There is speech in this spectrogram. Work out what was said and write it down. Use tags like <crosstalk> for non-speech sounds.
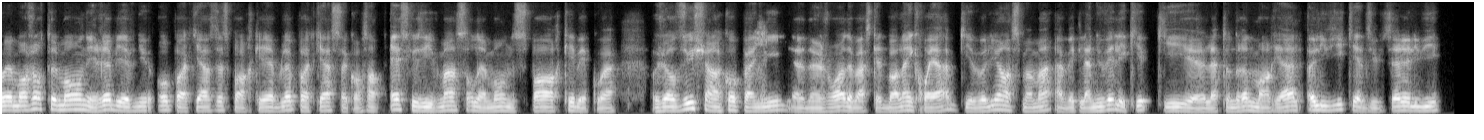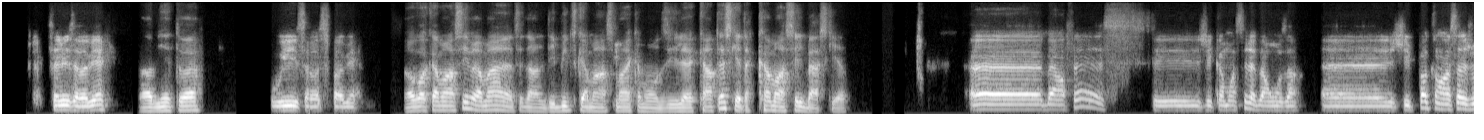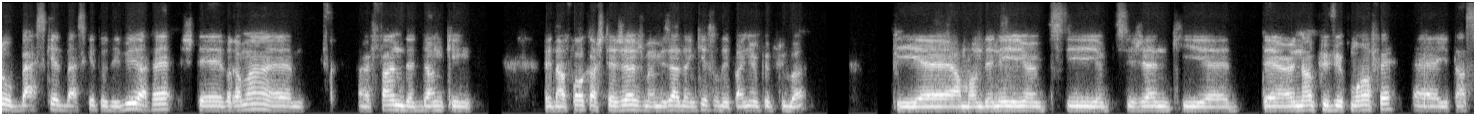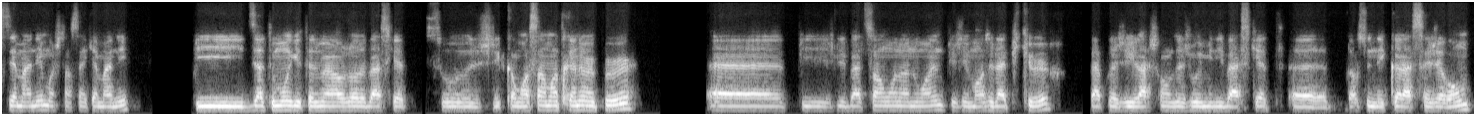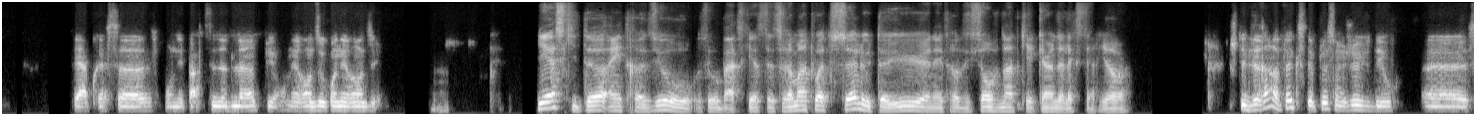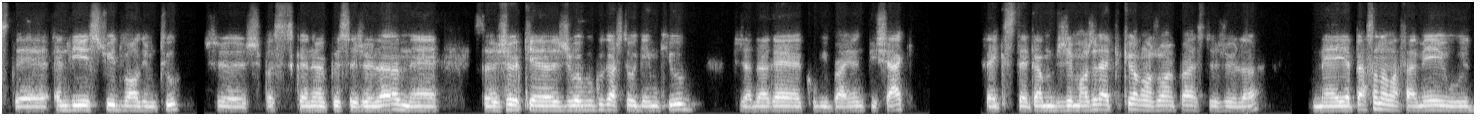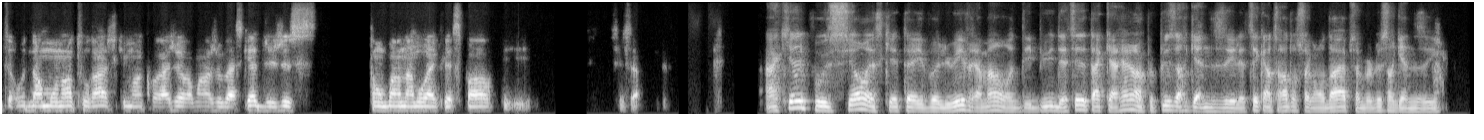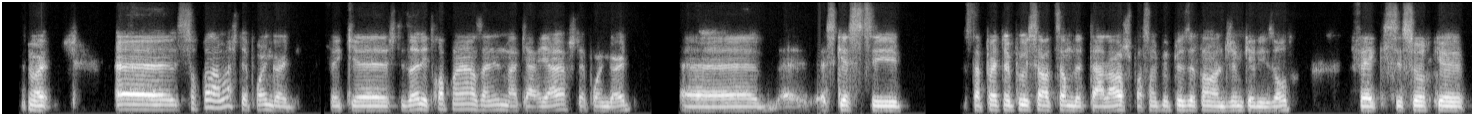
Oui, bonjour tout le monde et re-bienvenue au podcast de Sport Québec. Le podcast se concentre exclusivement sur le monde du sport québécois. Aujourd'hui, je suis en compagnie euh, d'un joueur de basketball incroyable qui évolue en ce moment avec la nouvelle équipe qui est euh, la Toundra de Montréal, Olivier Cadieu. Salut Olivier. Salut, ça va bien? Ça va bien toi? Oui, ça va super bien. On va commencer vraiment dans le début du commencement, comme on dit. Quand est-ce que tu as commencé le basket? Euh, ben en fait, j'ai commencé j'avais 11 ans. Euh, j'ai pas commencé à jouer au basket, basket au début. En fait, j'étais vraiment euh, un fan de dunking. dans le fond, quand j'étais jeune, je m'amusais à dunker sur des paniers un peu plus bas. Puis euh, à un moment donné, il y a eu un petit, un petit jeune qui euh, était un an plus vieux que moi, en fait. il était en sixième année, moi j'étais en cinquième année. Puis il disait à tout le monde qu'il était le meilleur joueur de basket. So, j'ai commencé à m'entraîner un peu. puis je l'ai battu en one-on-one, puis j'ai mangé la piqûre après, j'ai eu la chance de jouer mini-basket euh, dans une école à Saint-Jérôme. Et après ça, on est parti de là, puis on est rendu où on est rendu. Qui est-ce qui t'a introduit au, basket? C'était vraiment toi tout seul ou tu as eu une introduction venant de quelqu'un de l'extérieur? Je te dirais en fait que c'était plus un jeu vidéo. Euh, c'était NBA Street Volume 2. Je ne sais pas si tu connais un peu ce jeu-là, mais c'est un jeu que je jouais beaucoup quand j'étais au GameCube. J'adorais Kobe Bryant puis Shaq. Fait que c'était comme j'ai mangé la piqûre en jouant un peu à ce jeu-là. Mais il n'y a personne dans ma famille ou dans mon entourage qui m'a encouragé vraiment à jouer au basket. J'ai juste tombé en amour avec le sport. C'est ça. À quelle position est-ce que tu as évolué vraiment au début de, de ta carrière un peu plus organisée? Quand tu rentres au secondaire, c'est un peu plus organisé. Ouais. Euh, surprenamment, j'étais point guard. Fait que euh, je te dirais les trois premières années de ma carrière, j'étais point guard. Euh, est-ce que c'est ça peut être un peu aussi en termes de talent. Je passe un peu plus de temps dans le gym que les autres. Fait que c'est sûr que,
